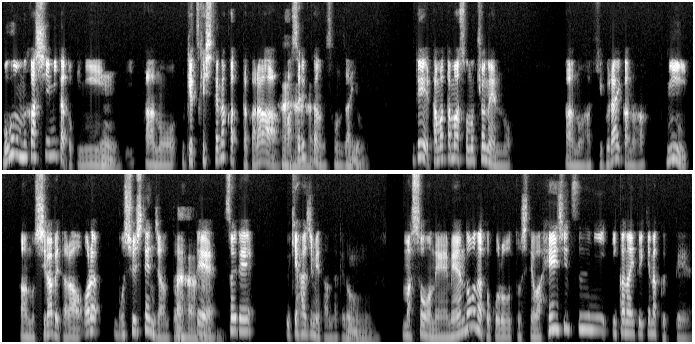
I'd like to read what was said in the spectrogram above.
僕も昔見た時うに、ん。あの、受付してなかったから忘れてたの、存在を。で、たまたまその去年の、あの、秋ぐらいかなに、あの、調べたら、あれ募集してんじゃんと思って、それで受け始めたんだけど、うん。まあそうね、面倒なところとしては平日に行かないといけなくって、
